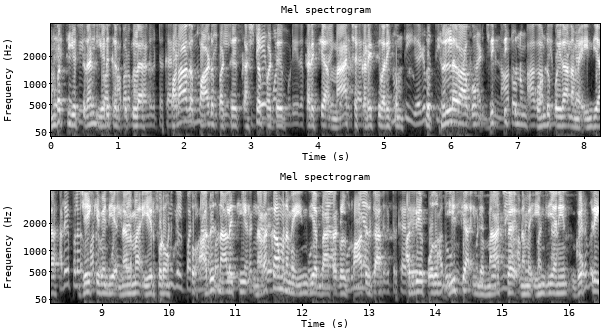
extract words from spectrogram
ஐம்பத்தி எட்டு ரன் எடுக்கிறதுக்குள்ள படாத பாடுபட்டு கஷ்டப்பட்டு கடைசியா மேட்ச கடைசி வரைக்கும் த்ரில்லராகவும் தித்திக்கணும் கொண்டு போய் தான் நம்ம இந்தியா ஜெயிக்க வேண்டிய நிலைமை ஏற்படும். அது நாளைக்கு நடக்காம நம்ம இந்திய பேட்டர்கள் பார்த்துக்கிட்டா அதுவே போதும். ஈஸியா இந்த மேட்ச்ல நம்ம இந்தியனின் வெற்றி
